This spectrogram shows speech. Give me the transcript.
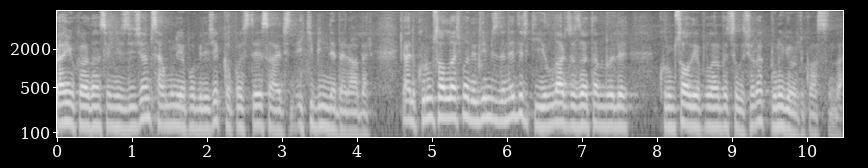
ben yukarıdan seni izleyeceğim, sen bunu yapabilecek kapasiteye sahipsin ekibinle beraber. Yani kurumsallaşma dediğimizde nedir ki? Yıllarca zaten böyle kurumsal yapılarda çalışarak bunu gördük aslında.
